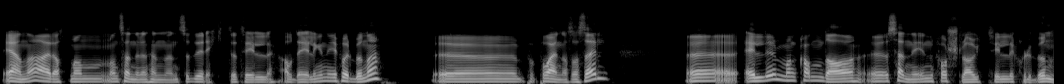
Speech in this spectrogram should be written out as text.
Det ene er at man, man sender en henvendelse direkte til avdelingen i forbundet uh, på, på, vegne av seg selv. Eh, eller man kan da sende inn forslag til klubben.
